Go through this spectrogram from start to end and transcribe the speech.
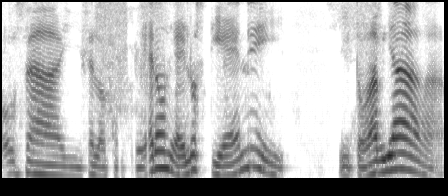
o sea, y se lo cumplieron y ahí los tiene y, y todavía,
